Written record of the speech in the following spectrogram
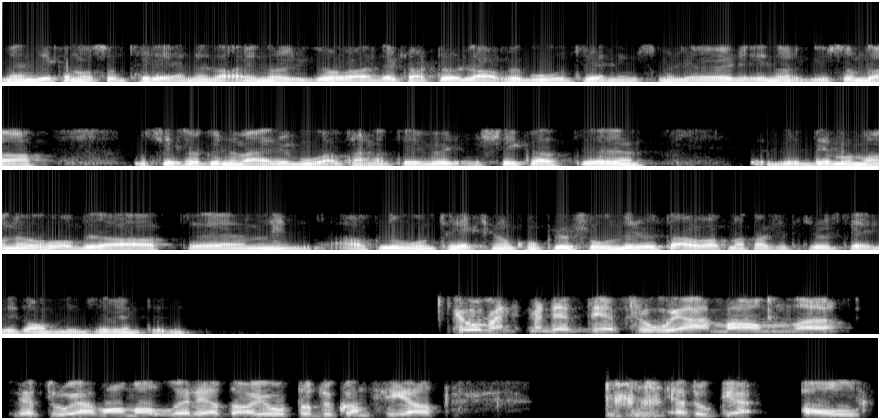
Men de kan også trene da i Norge. Og det er klart å lage gode treningsmiljøer i Norge som da sies å kunne være gode alternativer. slik at uh, det må man jo håpe da at, um, at, noen trekker noen konklusjoner ut av, og at man kanskje prioriterer litt annerledes i fremtiden. Jo, men, men det, det, tror man, det, tror jeg man, allerede har gjort. Og du kan si at jeg tror ikke alt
